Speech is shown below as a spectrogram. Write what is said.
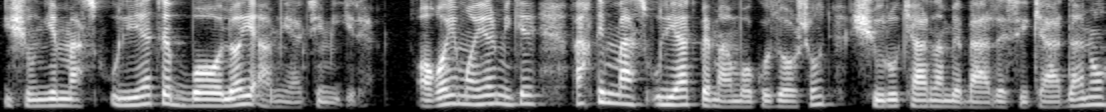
ایشون یه مسئولیت بالای امنیتی می‌گیره. آقای مایر میگه وقتی مسئولیت به من واگذار شد شروع کردم به بررسی کردن و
